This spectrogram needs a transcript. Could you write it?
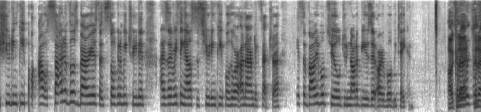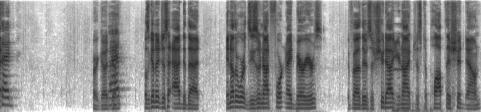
shooting people outside of those barriers. That's still going to be treated as everything else is shooting people who are unarmed, etc. It's a valuable tool. Do not abuse it, or it will be taken. Uh, could they I? Could I? said, Sorry, go ahead. Go Jen. ahead. I was gonna just add to that. In other words, these are not Fortnite barriers. If uh, there's a shootout, you're not just to plop this shit down.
